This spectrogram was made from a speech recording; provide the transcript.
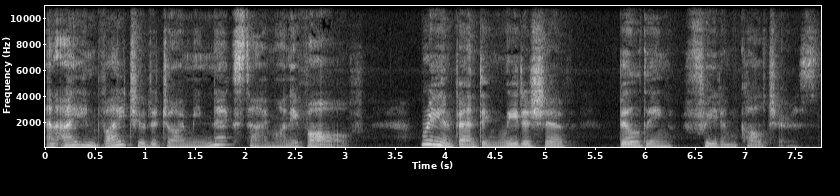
and I invite you to join me next time on Evolve Reinventing Leadership, Building Freedom Cultures.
